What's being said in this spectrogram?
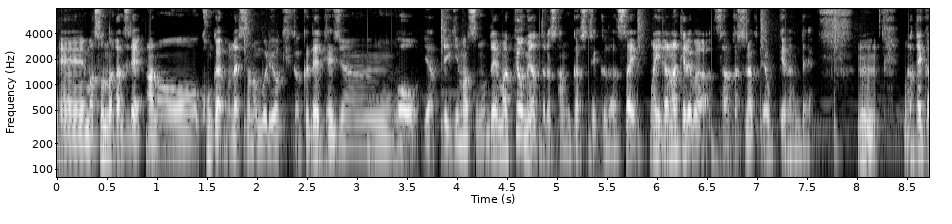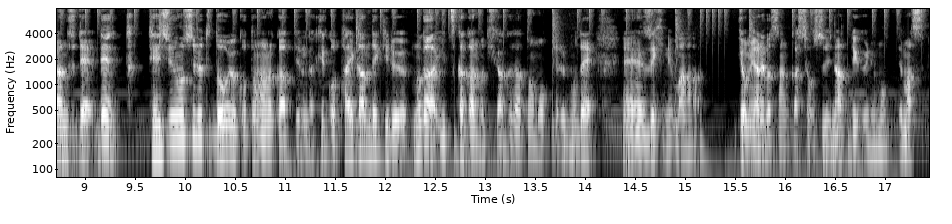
えー、まあ、そんな感じで、あのー、今回もね、その無料企画で手順をやっていきますので、まあ、興味あったら参加してください。まあ、いらなければ参加しなくて OK なんで。うん。まあ、って感じで、で、手順を知るとどういうことなのかっていうのが結構体感できるのが5日間の企画だと思ってるので、えー、ぜひね、まあ、興味あれば参加してほしいなっていうふうに思ってます。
